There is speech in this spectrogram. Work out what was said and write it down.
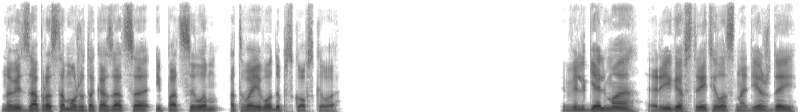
но ведь запросто может оказаться и подсылом от воевода Псковского. Вильгельма Рига встретила с надеждой,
